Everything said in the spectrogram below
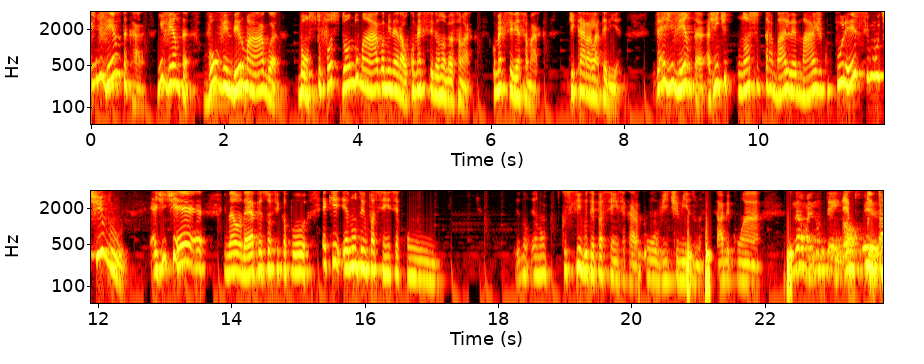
Inventa, cara. Inventa. Vou vender uma água. Bom, se tu fosse dono de uma água mineral, como é que seria o nome dessa marca? Como é que seria essa marca? Que cara lá teria? Velho, inventa. A gente. O nosso trabalho é mágico por esse motivo. A gente é. é não, daí a pessoa fica, pô. É que eu não tenho paciência com. Eu não, eu não consigo ter paciência, cara, com o vitimismo, assim, sabe? Com a não, mas não tem. É muito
